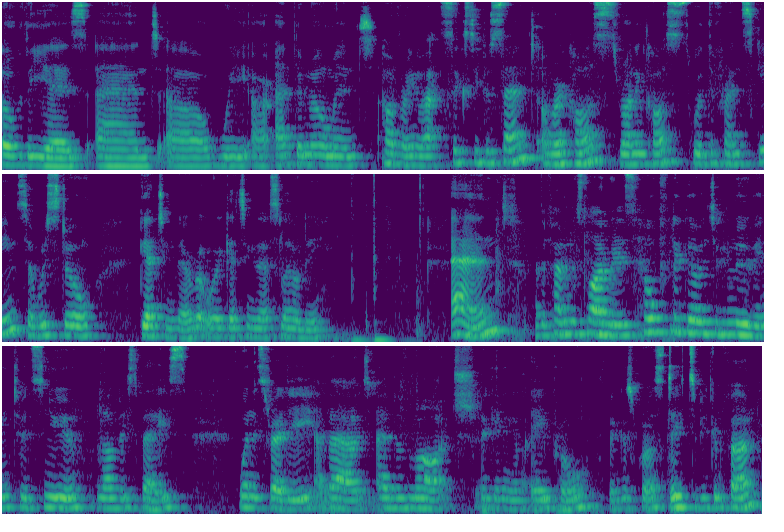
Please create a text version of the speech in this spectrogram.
over the years, and uh, we are at the moment covering about 60% of our costs, running costs, with the friend scheme. So we're still getting there, but we're getting there slowly. And the Feminist Library is hopefully going to be moving to its new lovely space when it's ready, about end of March, beginning of April. Fingers crossed, date to be confirmed.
